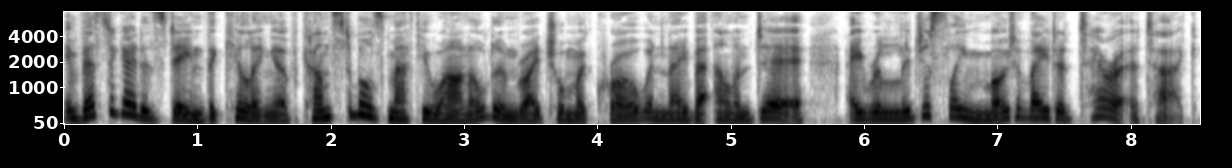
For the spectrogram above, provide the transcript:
Investigators deemed the killing of Constables Matthew Arnold and Rachel McCrow and neighbour Alan Dare a religiously motivated terror attack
